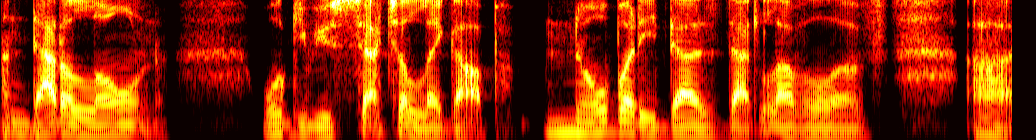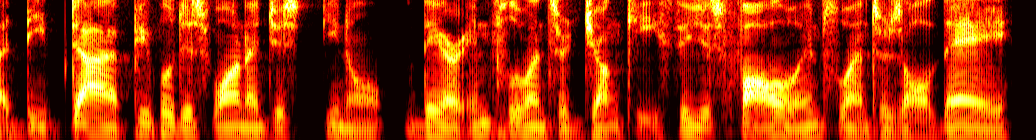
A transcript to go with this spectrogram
And that alone will give you such a leg up. Nobody does that level of uh, deep dive. People just want to just, you know, they're influencer junkies. They just follow influencers all day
